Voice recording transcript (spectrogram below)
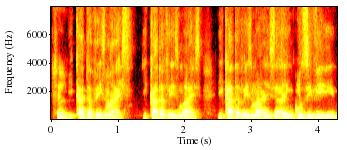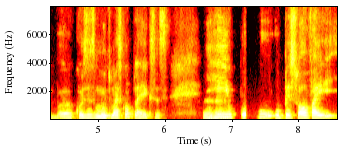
Sim. E cada vez mais, e cada vez mais, e cada vez mais, inclusive coisas muito mais complexas. Uhum. E o, o, o pessoal vai,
